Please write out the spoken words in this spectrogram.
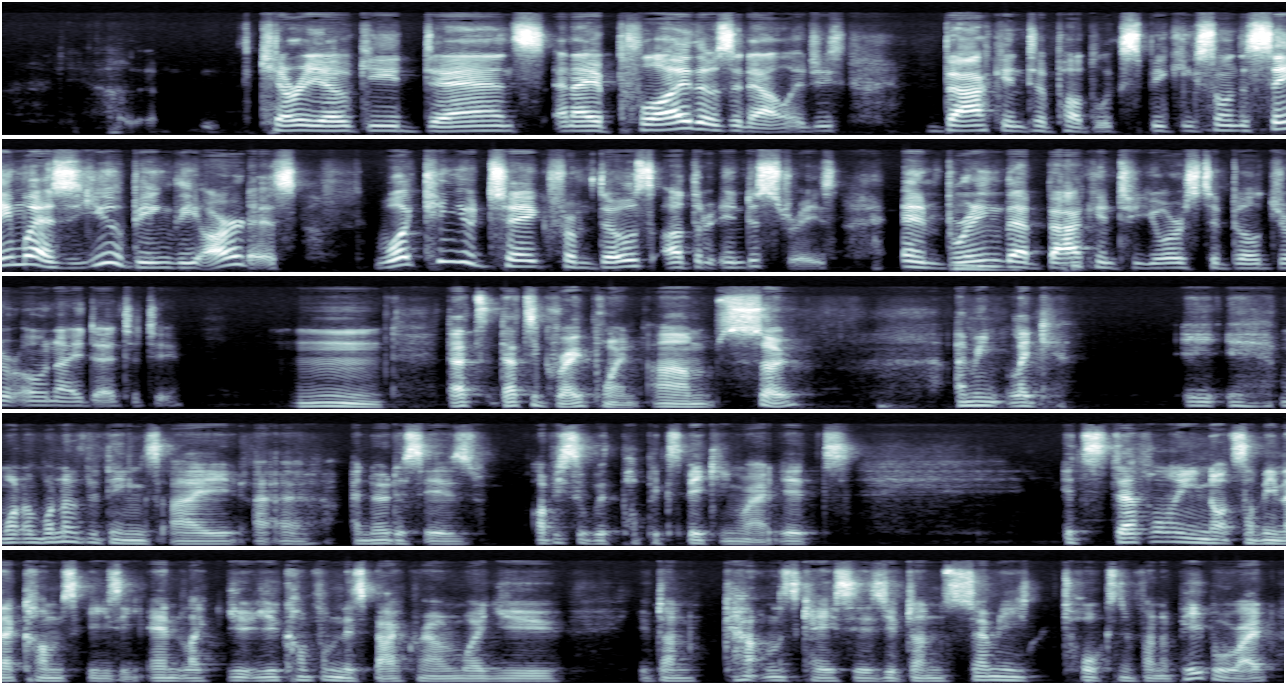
karaoke, dance, and I apply those analogies back into public speaking. So, in the same way as you being the artist, what can you take from those other industries and bring mm. that back into yours to build your own identity? Mm, that's that's a great point. Um, so, I mean, like, one one of the things I I, I notice is obviously with public speaking, right? It's it's definitely not something that comes easy. And like you, you come from this background where you you've done countless cases, you've done so many talks in front of people, right?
